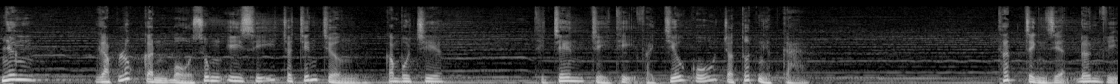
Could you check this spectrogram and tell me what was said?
Nhưng gặp lúc cần bổ sung y sĩ Cho chiến trường Campuchia, Thì trên chỉ thị phải chiếu cố cho tốt nghiệp cả. Thất trình diện đơn vị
